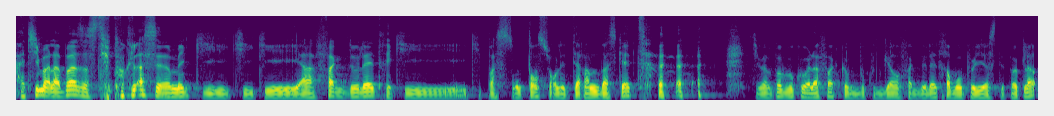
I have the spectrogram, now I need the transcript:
Hatim, à la base, à cette époque-là, c'est un mec qui, qui, qui est à la fac de lettres et qui, qui passe son temps sur les terrains de basket. qui va pas beaucoup à la fac, comme beaucoup de gars en fac de lettres à Montpellier à cette époque-là.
